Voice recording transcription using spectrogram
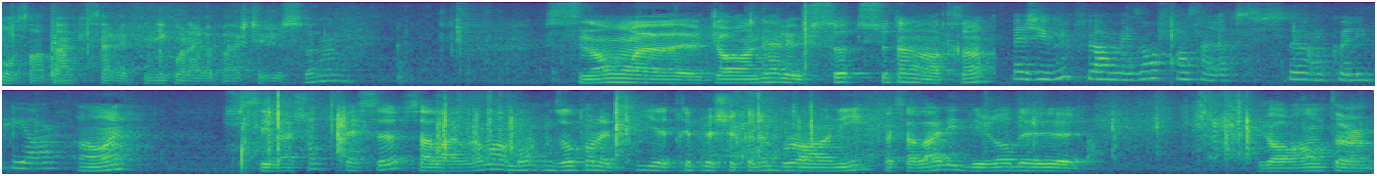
On s'entend que ça aurait fini qu'on n'aurait pas acheté juste ça. là. Sinon, euh, Johanna, elle a eu ça tout de suite en rentrant. Mais j'ai vu que Fleur Maison, je pense qu'elle a reçu ça en colis PR. Ah ouais? C'est Vachon qui fait ça, puis ça a l'air vraiment bon. Nous autres, on a pris euh, triple chocolat brownie. Fait que ça a l'air d'être des genres de. Genre entre un,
